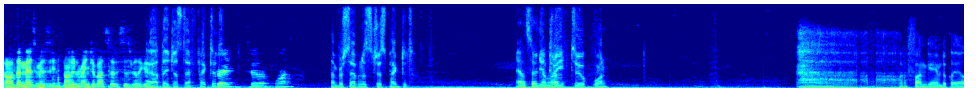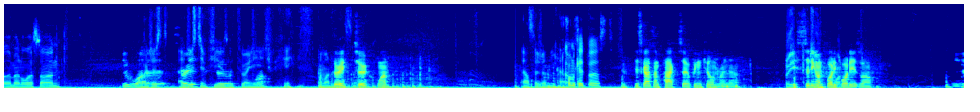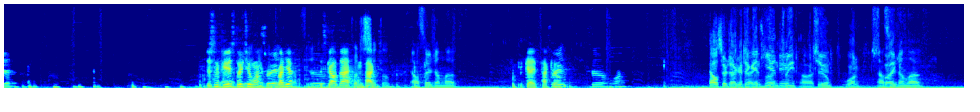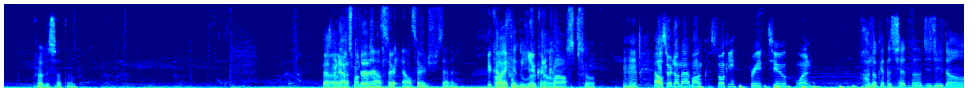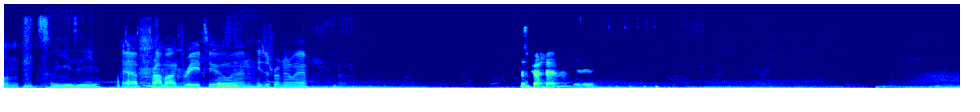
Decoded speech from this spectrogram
Oh, that mesmer is in- not in range of us, so this is really good. Uh, they just F packed it. Three, two, one. Number seven is just packed it. L surge Yeah, on three, left. two, one. what a fun game to play Elementalist on. You Oh, won I it. just I just infused two, with 20 one. HP. I'm on Three, high two, one. L surge on me. half. Communicate burst. This guy's unpacked, so if we can kill him right now. Three, He's sitting two, on 40-40 as well. You just. Just Yeah, infuse, I'm three, two, getting one. everything. Right here. Two, This guy will die. Press Unpacked. shutdown. L surge on love. Okay, pack Three, him. two, one. L Surge on your Target again target here in Smokey. three, Oh, two, good. one. L surge Spike. on love. Prod ist shutdown. Uh, down. Mesmer dead. L surge. L surge seven. You Oh, can, I can do you can now. cast. So. Mm-hmm. L Surge on that monk, Smokey. Three, two, one. Oh, look at the shatter. GG down. so easy. Yeah, prot monk, three, two, Mm. one. He's just running away. Just pressure him. really.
